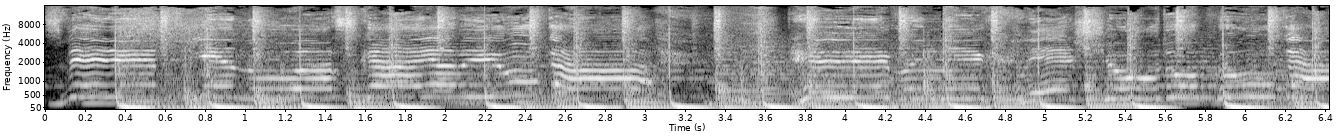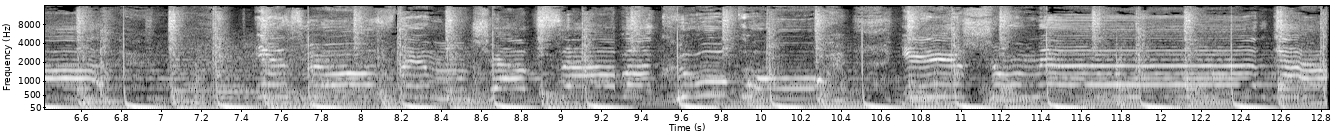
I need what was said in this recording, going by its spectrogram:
Zveri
